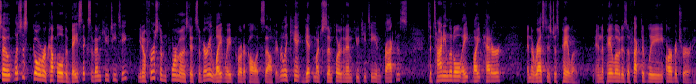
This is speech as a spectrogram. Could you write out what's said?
So let's just go over a couple of the basics of MQTT. You know, first and foremost, it's a very lightweight protocol itself. It really can't get much simpler than MQTT in practice. It's a tiny little 8-byte header, and the rest is just payload. And the payload is effectively arbitrary.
